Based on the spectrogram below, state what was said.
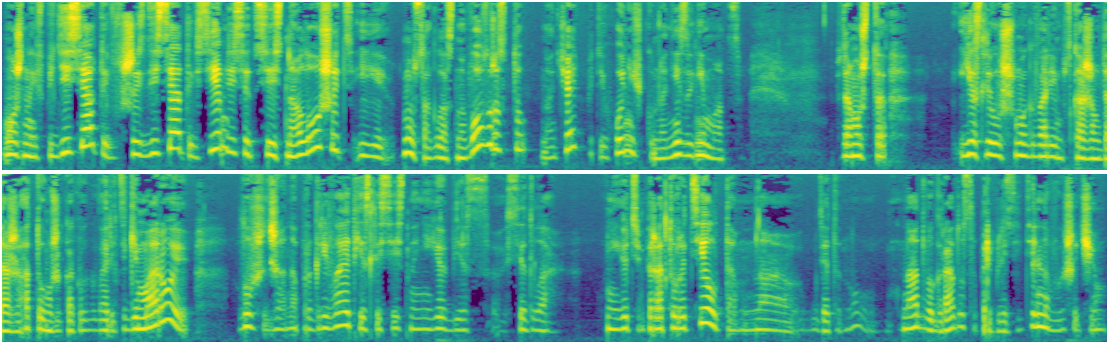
Можно и в 50, и в 60, и в 70 сесть на лошадь и, ну, согласно возрасту, начать потихонечку на ней заниматься. Потому что если уж мы говорим, скажем, даже о том же, как вы говорите, геморрое, лошадь же она прогревает, если сесть на нее без седла. У нее температура тела там на где-то ну, на 2 градуса приблизительно выше, чем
